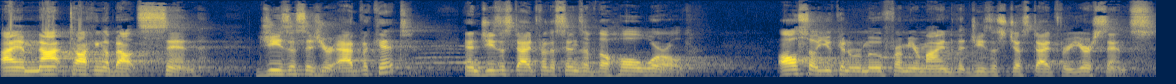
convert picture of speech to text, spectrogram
I am not talking about sin. Jesus is your advocate, and Jesus died for the sins of the whole world. Also, you can remove from your mind that Jesus just died for your sins.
